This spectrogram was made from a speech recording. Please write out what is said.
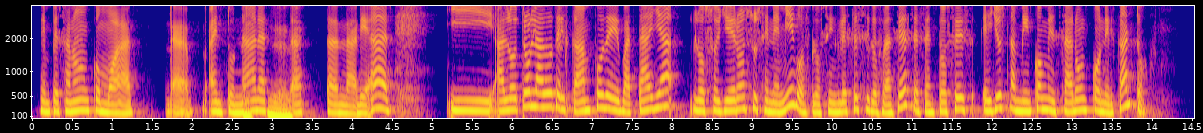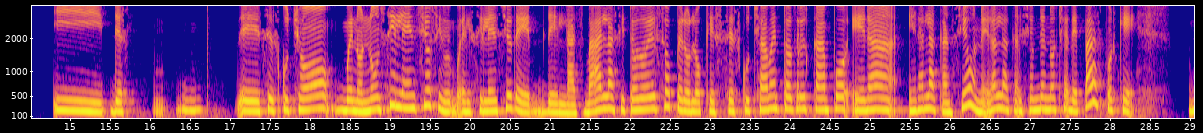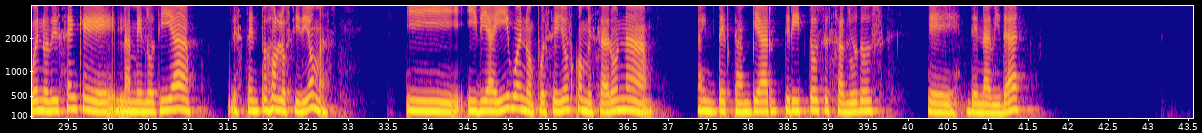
Empezaron como a, a, entonar, a, a talarear. Y al otro lado del campo de batalla los oyeron sus enemigos, los ingleses y los franceses. Entonces ellos también comenzaron con el canto. Y después eh, se escuchó, bueno, no un silencio, sino el silencio de, de, las balas y todo eso, pero lo que se escuchaba en todo el campo era, era la canción, era la canción de Noche de Paz, porque, bueno, dicen que la melodía está en todos los idiomas. Y, y de ahí, bueno, pues ellos comenzaron a, intercambiar gritos de saludos eh, de Navidad.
